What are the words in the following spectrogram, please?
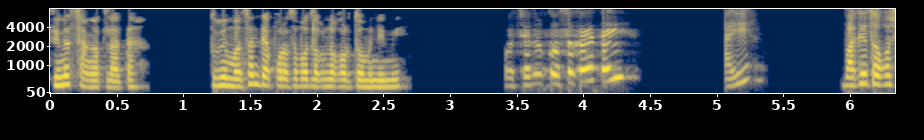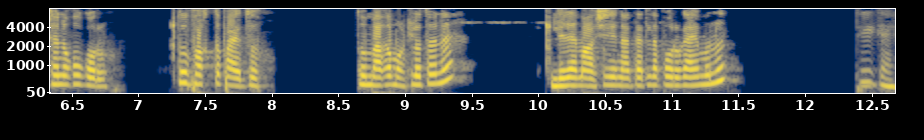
तिनेच सांगितलं आता. तुम्ही म्हणसान त्या पोरासोबत लग्न करतो म्हणे मी. अचानक कसं काय ताई? आई बाकी चौकशा नको करू. तू फक्त पाहिजे तू मागा म्हटलं होतं ना लिला मावशीच्या नात्यातला पोरगा आहे म्हणून. ठीक आहे.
